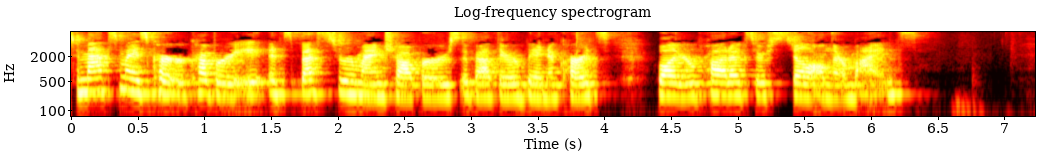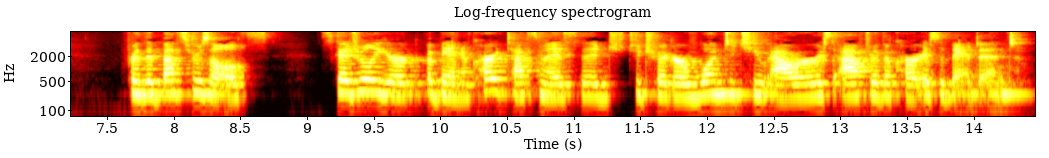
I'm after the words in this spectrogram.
To maximize cart recovery, it's best to remind shoppers about their abandoned carts while your products are still on their minds. For the best results, schedule your abandoned cart text message to trigger one to two hours after the cart is abandoned.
